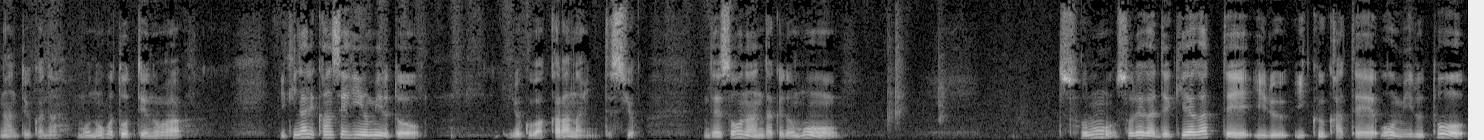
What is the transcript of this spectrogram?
なんていうかな物事っていうのはいきなり完成品を見るとよくわからないんですよ。でそうなんだけどもそのそれが出来上がっているいく過程を見ると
